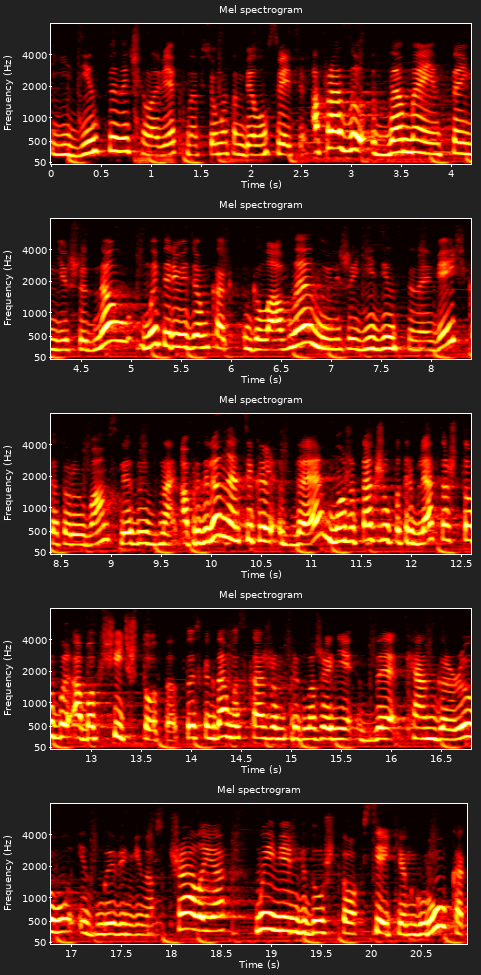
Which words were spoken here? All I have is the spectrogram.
единственный человек на всем этом белом свете. А фразу the main thing you should know мы переведем переведем как главная, ну или же единственная вещь, которую вам следует знать. Определенный артикль the может также употребляться, чтобы обобщить что-то. То есть, когда мы скажем предложение the kangaroo is living in Australia, мы имеем в виду, что все кенгуру, как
